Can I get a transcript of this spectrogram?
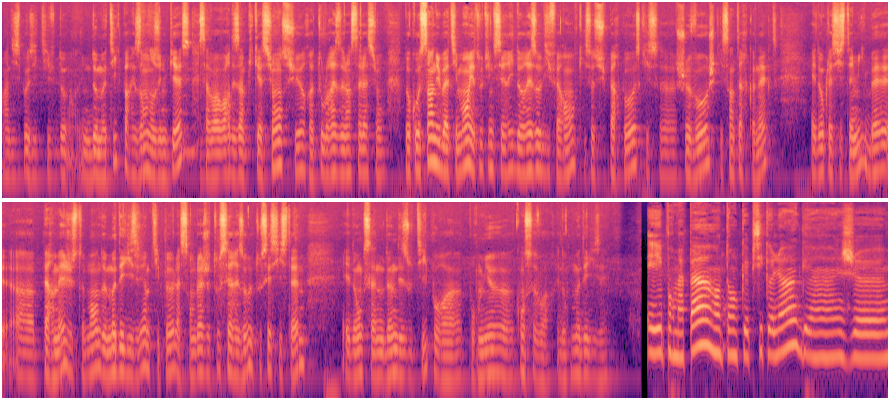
un, dispositif, une domotique par exemple, dans une pièce, ça va avoir des implications sur tout le reste de l'installation. Donc au sein du bâtiment, il y a toute une série de réseaux différents qui se superposent, qui se chevauchent, qui s'interconnectent. Et donc la systémique ben, euh, permet justement de modéliser un petit peu l'assemblage de tous ces réseaux, de tous ces systèmes. Et donc ça nous donne des outils pour, euh, pour mieux euh, concevoir et donc modéliser. Et pour ma part, en tant que psychologue, je,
